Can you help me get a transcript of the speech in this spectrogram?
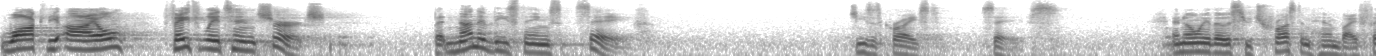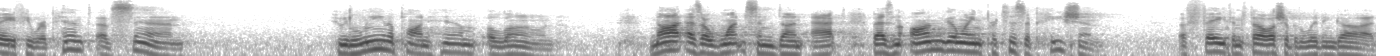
walk the aisle, faithfully attend church, But none of these things save. Jesus Christ saves. And only those who trust in him by faith, who repent of sin, who lean upon him alone, not as a once and done act, but as an ongoing participation of faith and fellowship with the living God.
